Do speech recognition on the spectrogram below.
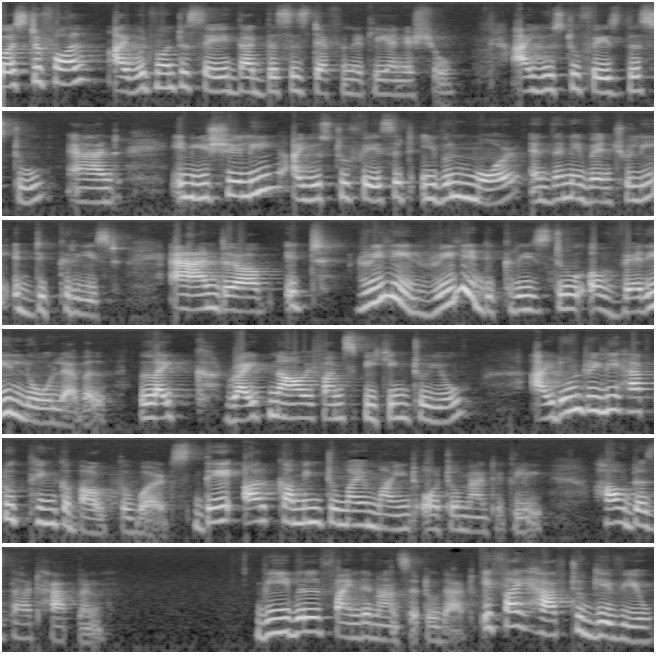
First of all, I would want to say that this is definitely an issue. I used to face this too, and initially I used to face it even more, and then eventually it decreased. And uh, it really, really decreased to a very low level. Like right now, if I'm speaking to you, I don't really have to think about the words, they are coming to my mind automatically. How does that happen? We will find an answer to that. If I have to give you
